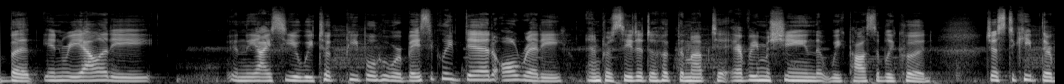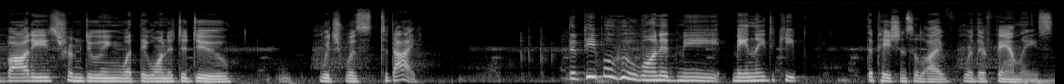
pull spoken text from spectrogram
But in reality, in the ICU, we took people who were basically dead already and proceeded to hook them up to every machine that we possibly could just to keep their bodies from doing what they wanted to do, which was to die. The people who wanted me mainly to keep the patients alive were their families.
